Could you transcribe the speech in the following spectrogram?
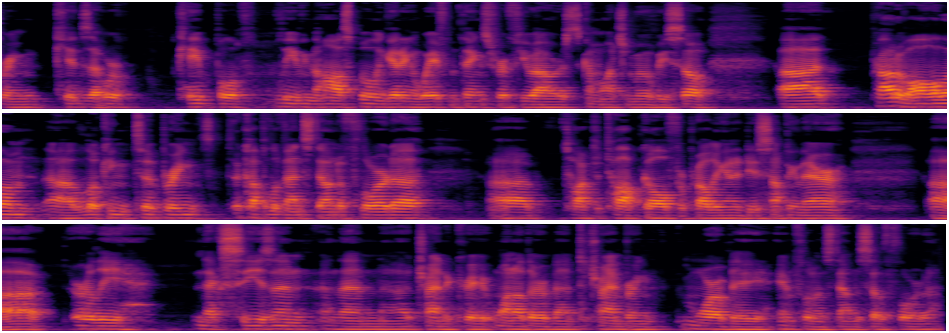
bring kids that were capable of leaving the hospital and getting away from things for a few hours to come watch a movie. So uh, proud of all of them. Uh, looking to bring a couple events down to Florida. Uh, talk to Top Golf. We're probably going to do something there uh, early next season, and then uh, trying to create one other event to try and bring more of a influence down to South Florida.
